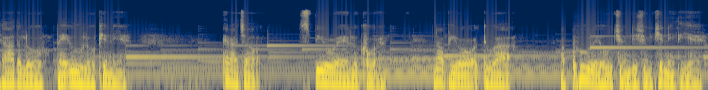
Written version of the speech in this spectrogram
ထားသလိုဘဲဥလိုဖြစ်နေတယ်အဲ့ဒါကြောင့် spiral လို့ခေါ်တယ်နောက်ပြီးတော့သူကအဖူးတွေဟို condition ဖြစ်နေသေးတယ်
